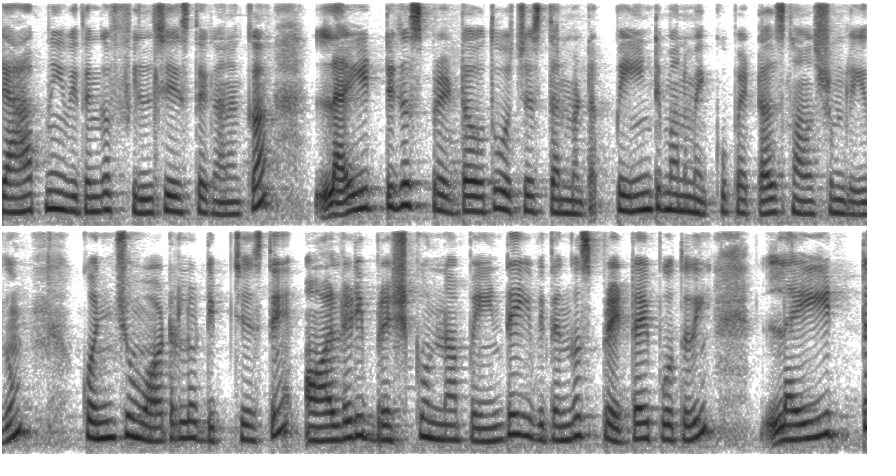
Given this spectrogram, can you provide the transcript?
గ్యాప్ని ఈ విధంగా ఫిల్ చేస్తే కనుక లైట్గా స్ప్రెడ్ అవుతూ వచ్చేస్తుంది అనమాట పెయింట్ మనం ఎక్కువ పెట్టాల్సిన అవసరం లేదు. కొంచెం వాటర్లో డిప్ చేస్తే ఆల్రెడీ బ్రష్కి ఉన్న పెయింట్ ఈ విధంగా స్ప్రెడ్ అయిపోతుంది. లైట్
